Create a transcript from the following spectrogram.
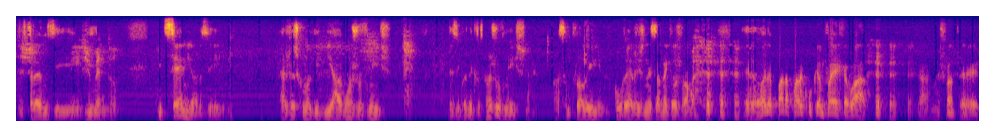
de estranhos e, e, e, e de séniores e às vezes, como eu digo, e alguns juvenis. De vez em quando é que são juvenis, é? passam por ali correr e nem sabem que eles vão. Eh, olha, para, para que o campo vai acabar. mas pronto, é,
